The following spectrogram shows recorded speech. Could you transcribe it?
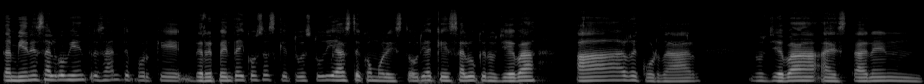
también es algo bien interesante porque de repente hay cosas que tú estudiaste como la historia que es algo que nos lleva a recordar, nos lleva a estar en,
